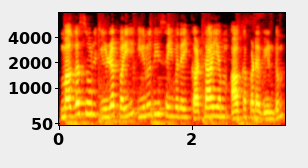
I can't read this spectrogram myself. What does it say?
மகசூல் இழப்பை இறுதி செய்வதை கட்டாயம் ஆக்கப்பட வேண்டும்.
